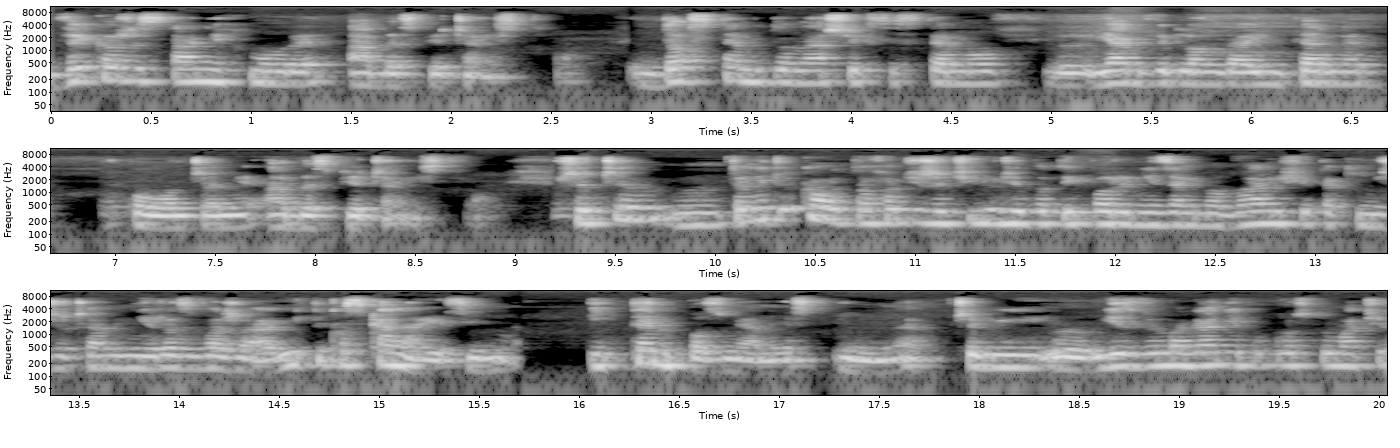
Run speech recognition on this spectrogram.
wykorzystanie chmury, a bezpieczeństwo, dostęp do naszych systemów, jak wygląda internet, połączenie, a bezpieczeństwo. Przy czym mm, to nie tylko o to chodzi, że ci ludzie do tej pory nie zajmowali się takimi rzeczami, nie rozważali, tylko skala jest inna i tempo zmian jest inne. Czyli y, jest wymaganie, po prostu macie,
